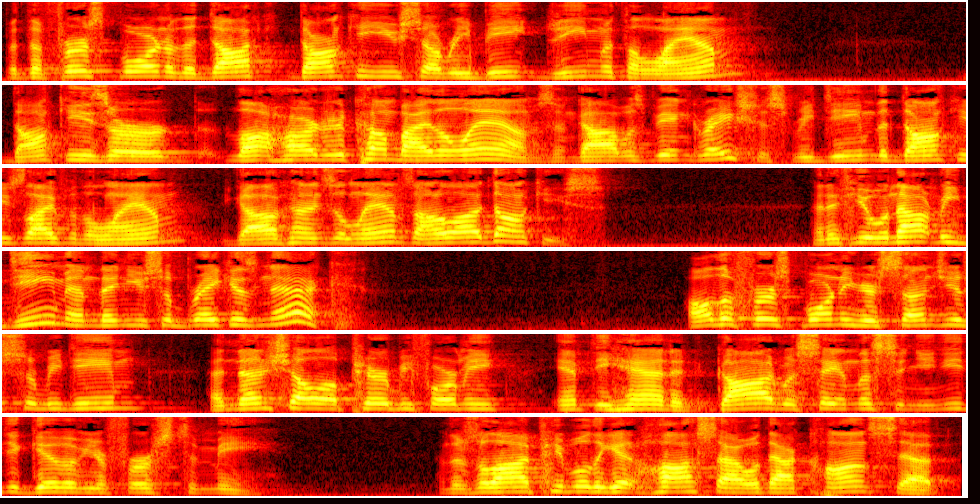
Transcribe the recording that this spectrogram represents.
but the firstborn of the donkey you shall redeem with a lamb. Donkeys are a lot harder to come by than lambs, and God was being gracious. Redeem the donkey's life with a lamb. You got all kinds of lambs, not a lot of donkeys. And if you will not redeem him, then you shall break his neck. All the firstborn of your sons you shall redeem, and none shall appear before me empty handed. God was saying, listen, you need to give of your first to me. And there's a lot of people that get hostile with that concept,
